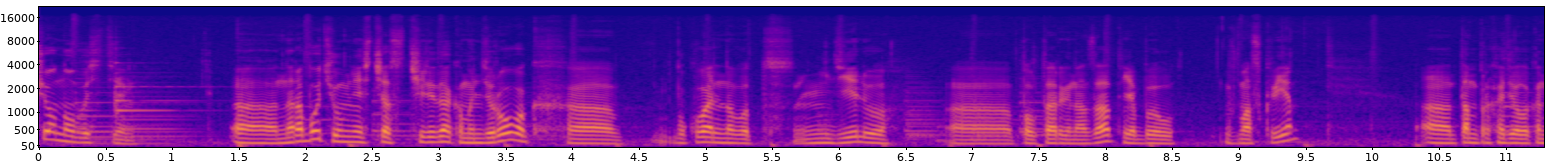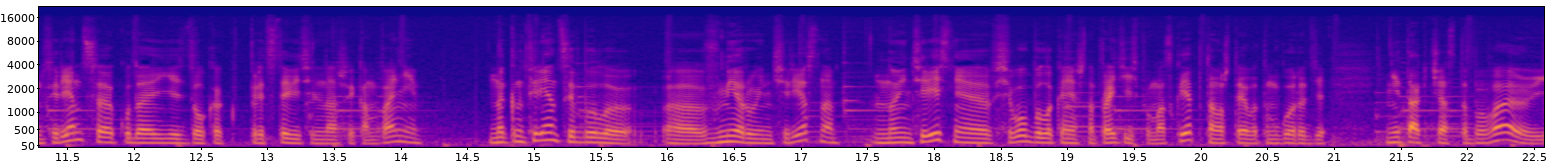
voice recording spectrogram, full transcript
Еще новости. А, на работе у меня сейчас череда командировок. А, буквально вот неделю, а, полторы назад я был в Москве. Там проходила конференция, куда я ездил как представитель нашей компании. На конференции было в меру интересно, но интереснее всего было, конечно, пройтись по Москве, потому что я в этом городе не так часто бываю.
